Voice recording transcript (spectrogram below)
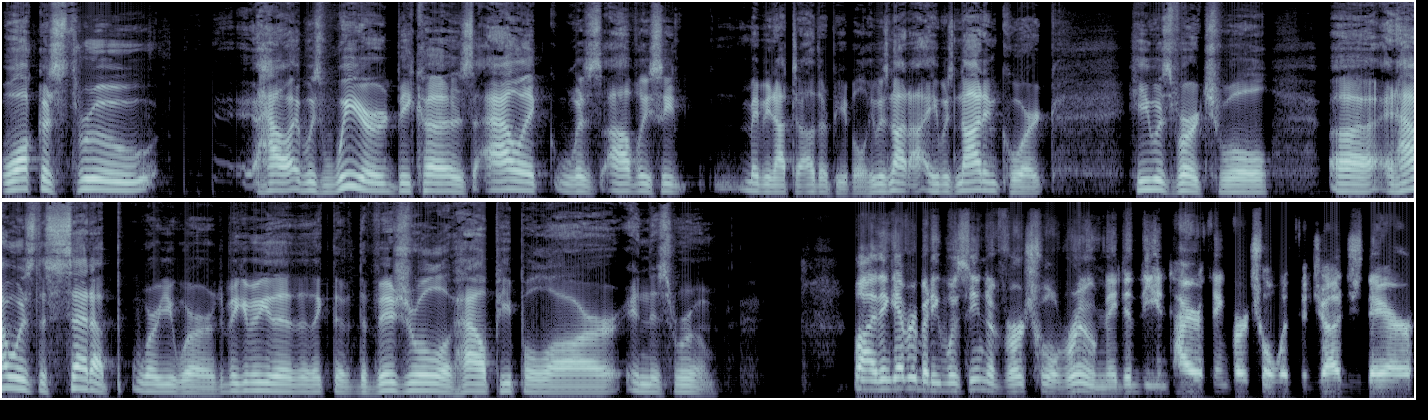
Walk us through how it was weird because Alec was obviously maybe not to other people. He was not. He was not in court. He was virtual uh, and how was the setup where you were? Give me the, the, like the, the visual of how people are in this room. Well, I think everybody was in a virtual room. They did the entire thing virtual with the judge there.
